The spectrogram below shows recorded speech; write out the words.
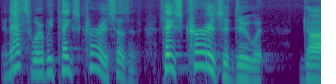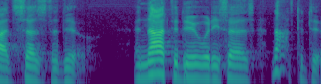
And that's where it takes courage, doesn't it? It takes courage to do what God says to do and not to do what he says not to do.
